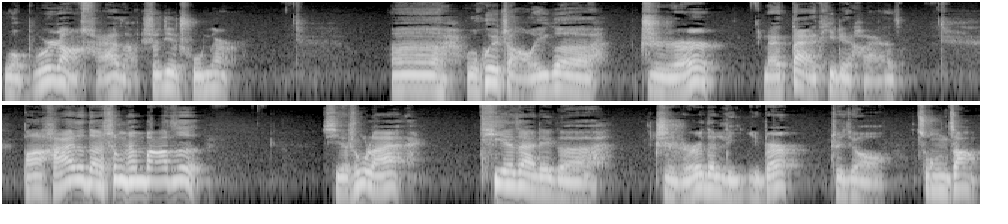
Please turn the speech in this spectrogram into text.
我不是让孩子直接出面嗯，我会找一个纸人来代替这孩子。”把孩子的生辰八字写出来，贴在这个纸人的里边这叫装葬，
